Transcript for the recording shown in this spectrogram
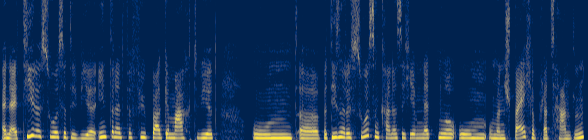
eine IT-Ressource, die via Internet verfügbar gemacht wird. Und äh, bei diesen Ressourcen kann es sich eben nicht nur um, um einen Speicherplatz handeln.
